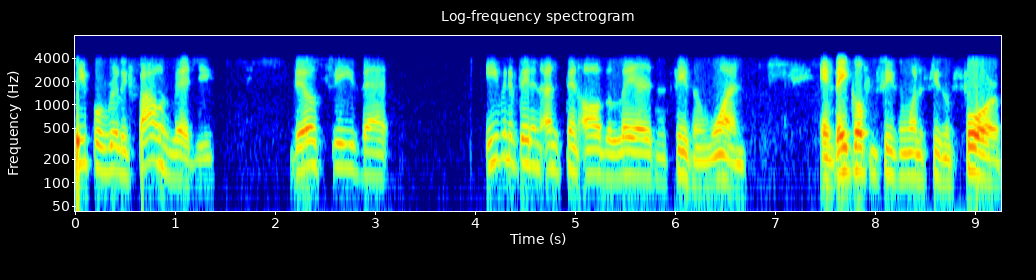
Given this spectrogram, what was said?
people really follow Reggie, they'll see that even if they didn't understand all the layers in season one, if they go from season one to season four,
